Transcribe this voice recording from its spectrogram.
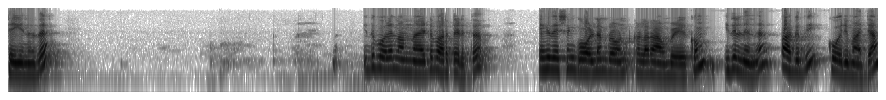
ചെയ്യുന്നത്. ഇതുപോലെ നന്നായിട്ട് വറുത്തെടുത്ത് ഏകദേശം ഗോൾഡൻ ബ്രൗൺ കളർ ആകുമ്പോഴേക്കും ഇതിൽ നിന്ന് പകുതി കോരി മാറ്റാം.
